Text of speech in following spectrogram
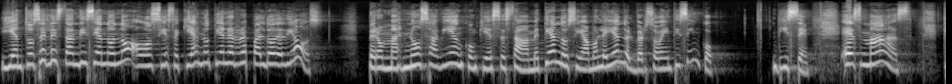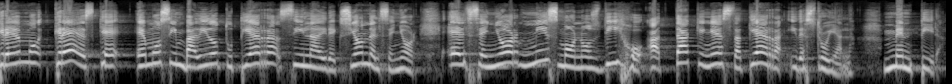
Y entonces le están diciendo, no, si Ezequías no tiene el respaldo de Dios, pero más no sabían con quién se estaba metiendo. Sigamos leyendo el verso 25. Dice, es más, crees que hemos invadido tu tierra sin la dirección del Señor. El Señor mismo nos dijo, ataquen esta tierra y destruyanla. Mentira.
